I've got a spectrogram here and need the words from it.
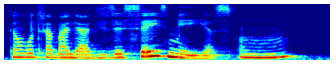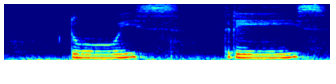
Então, eu vou trabalhar 16 meias. Um dois, três,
